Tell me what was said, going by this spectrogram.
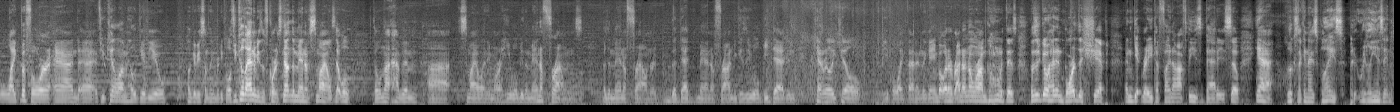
like before, and uh, if you kill him, he'll give you he'll give you something pretty cool. If you kill the enemies, of course, not the Man of Smiles. That will that will not have him uh, smile anymore. He will be the Man of Frowns, or the Man of Frown, or the Dead Man of Frown, because he will be dead and can't really kill people like that in the game, but whatever. I don't know where I'm going with this. Let's just go ahead and board the ship and get ready to fight off these baddies. So, yeah, looks like a nice place, but it really isn't.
